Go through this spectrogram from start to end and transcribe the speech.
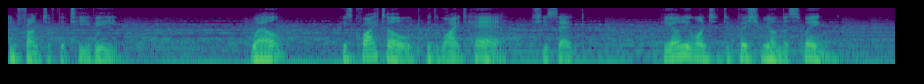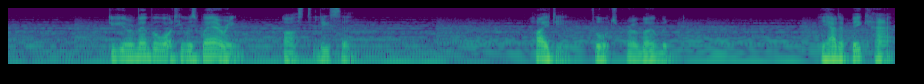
in front of the TV. Well, he's quite old with white hair, she said. He only wanted to push me on the swing. Do you remember what he was wearing? asked Lisa. Heidi thought for a moment. He had a big hat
